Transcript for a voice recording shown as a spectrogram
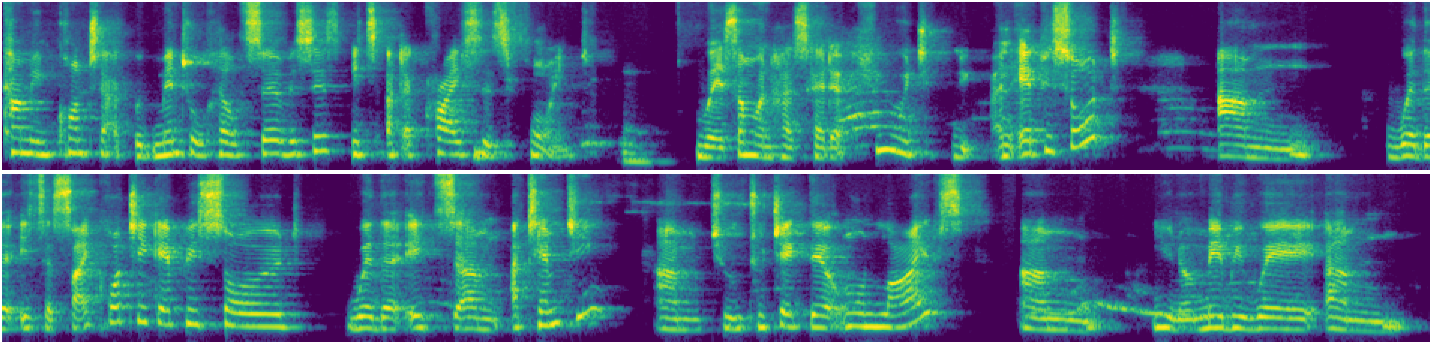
come in contact with mental health services, it's at a crisis point where someone has had a huge an episode, um, whether it's a psychotic episode, whether it's um, attempting um, to to take their own lives, um, you know, maybe where um,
